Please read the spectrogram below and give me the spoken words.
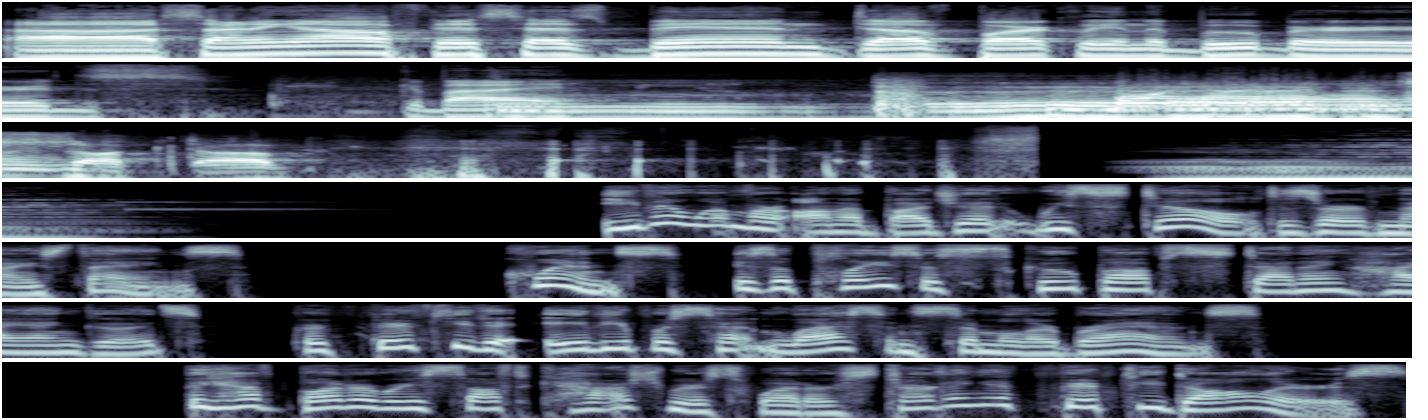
Uh, signing off. This has been Dove Barkley and the Boo Birds. Goodbye. sucked up. Even when we're on a budget, we still deserve nice things. Quince is a place to scoop up stunning high-end goods for 50 to 80% less than similar brands. They have buttery soft cashmere sweaters starting at $50,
